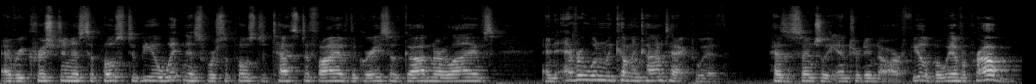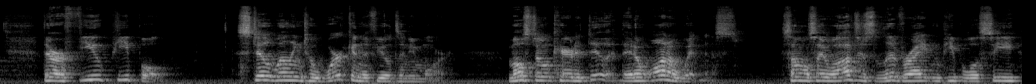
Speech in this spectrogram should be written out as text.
Every Christian is supposed to be a witness. We're supposed to testify of the grace of God in our lives. And everyone we come in contact with has essentially entered into our field. But we have a problem. There are few people still willing to work in the fields anymore. Most don't care to do it, they don't want to witness. Some will say, well, I'll just live right and people will see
